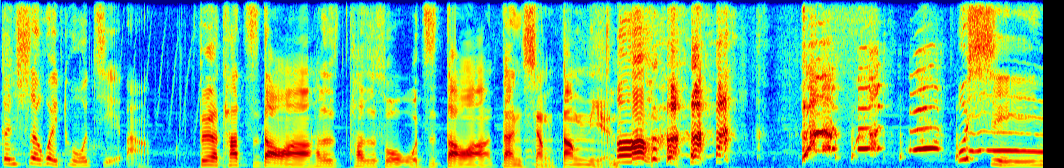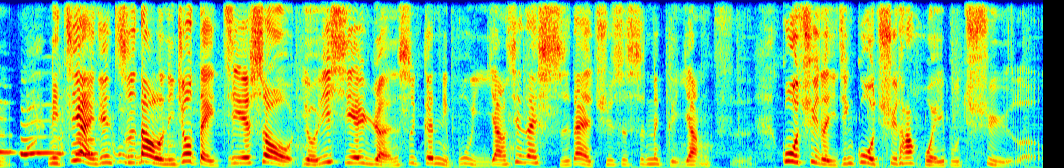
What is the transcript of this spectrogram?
跟社会脱节吧？对啊，他知道啊，他是他是说我知道啊，但想当年。哦 不行，你既然已经知道了，你就得接受有一些人是跟你不一样。现在时代的趋势是那个样子，过去的已经过去，他回不去了。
